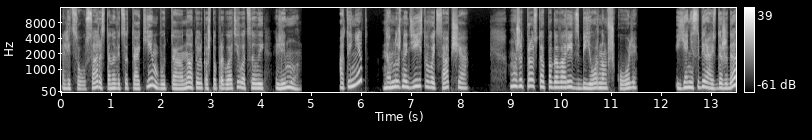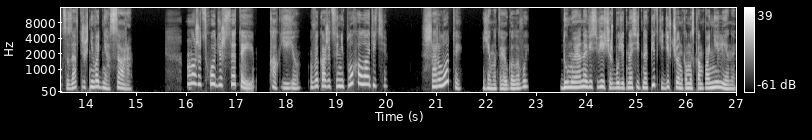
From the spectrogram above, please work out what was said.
Лицо у Сары становится таким, будто она только что проглотила целый лимон. А ты нет? Нам нужно действовать сообща. Может, просто поговорить с Бьорном в школе? Я не собираюсь дожидаться завтрашнего дня, Сара. Может, сходишь с этой... Как ее? Вы, кажется, неплохо ладите. С Шарлоттой? Я мотаю головой. Думаю, она весь вечер будет носить напитки девчонкам из компании Лены,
